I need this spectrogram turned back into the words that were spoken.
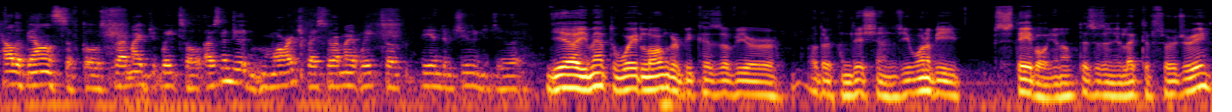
how the balance stuff goes. But I might wait till I was gonna do it in March, but I said I might wait till the end of June to do it. Yeah, you may have to wait longer because of your other conditions. You want to be stable, you know. This is an elective surgery,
